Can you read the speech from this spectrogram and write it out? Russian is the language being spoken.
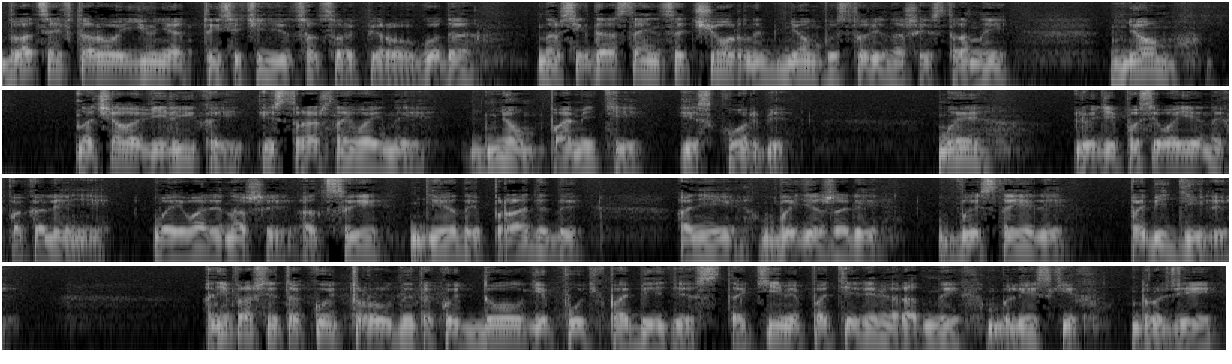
22 июня 1941 года навсегда останется черным днем в истории нашей страны, днем начала Великой и страшной войны, днем памяти и скорби. Мы, люди послевоенных поколений – воевали наши отцы, деды, прадеды. Они выдержали, выстояли, победили. Они прошли такой трудный, такой долгий путь к победе с такими потерями родных, близких, друзей.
